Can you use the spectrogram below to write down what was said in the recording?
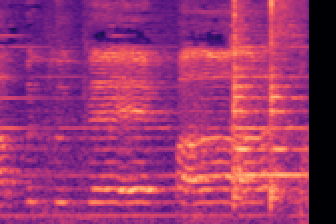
ਸਭ ਤੁਧੇ ਪਾਸ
